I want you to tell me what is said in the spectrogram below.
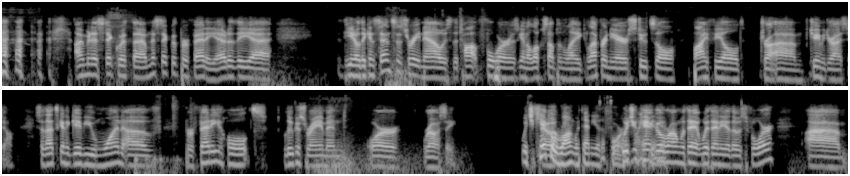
I'm gonna stick with uh, I'm gonna stick with Perfetti. Out of the, uh, you know, the consensus right now is the top four is gonna look something like Lafreniere, Stützle, Byfield, Dr- um, Jamie Drysdale. So that's gonna give you one of Perfetti, Holtz, Lucas Raymond, or Rossi. Which you can't go wrong with any of the four. in which you can't go wrong with it with any of those four. Um,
